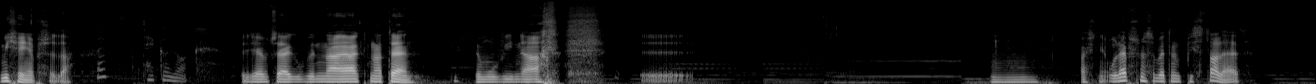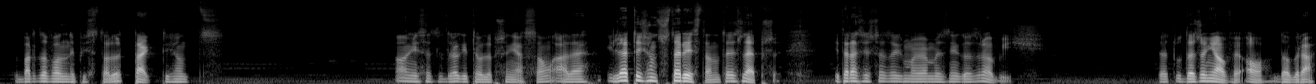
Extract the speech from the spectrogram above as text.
Mi się nie przyda. Let's take a look. Wiedziałem, że jakby na, jak na ten. Jak się mówi na... Yy... Mm, właśnie, ulepszmy sobie ten pistolet. Bardzo wolny pistolet. Tak, 1000... O, niestety drogie te ulepszenia są, ale... Ile? 1400, no to jest lepszy. I teraz jeszcze coś możemy z niego zrobić. Pistolet uderzeniowy, o, dobra.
